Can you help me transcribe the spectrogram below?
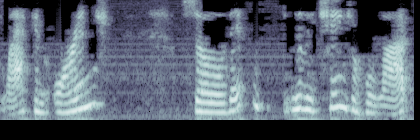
black and orange. So they don't really change a whole lot.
